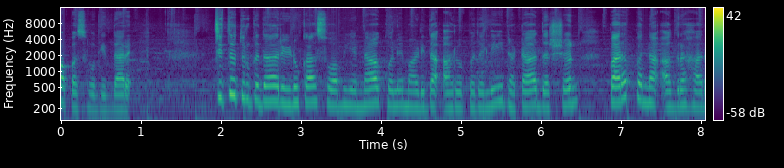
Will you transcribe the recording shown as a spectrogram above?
ವಾಪಸ್ ಹೋಗಿದ್ದಾರೆ. ಚಿತ್ರದುರ್ಗದ ರೇಣುಕಾ ಸ್ವಾಮಿಯನ್ನ ಕೊಲೆ ಮಾಡಿದ ಆರೋಪದಲ್ಲಿ ನಟ ದರ್ಶನ್ ಪರಪ್ಪನ ಅಗ್ರಹಾರ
